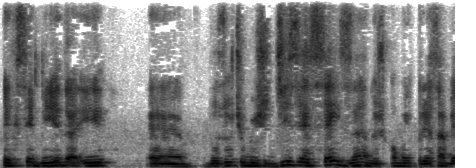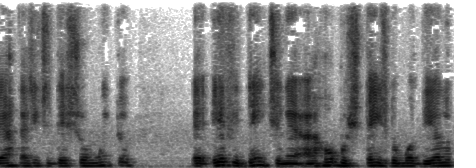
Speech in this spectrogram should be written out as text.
percebida e é, nos últimos 16 anos como empresa aberta, a gente deixou muito é, evidente né, a robustez do modelo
